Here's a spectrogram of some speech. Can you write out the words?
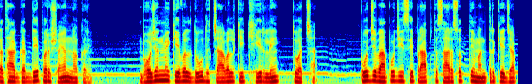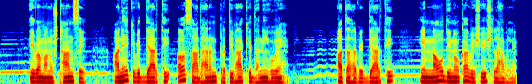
तथा गद्दे पर शयन न करें। भोजन में केवल दूध, चावल की खीर लें तो अच्छा। पूज्य बापू जी से प्राप्त सारस्वती मंत्र के जप एवं अनुष्ठान से अनेक विद्यार्थी असाधारण प्रतिभा के धनी हुए हैं। अतः विद्यार्थी इन नौ दिनों का विशेष लाभ लें।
